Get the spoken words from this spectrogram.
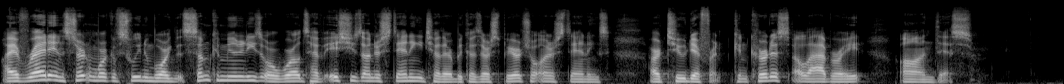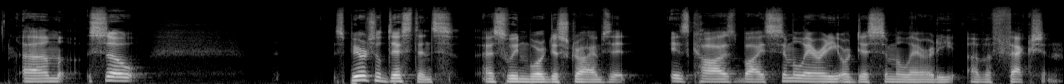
I have read in certain work of Swedenborg that some communities or worlds have issues understanding each other because their spiritual understandings are too different. Can Curtis elaborate on this? Um, so, spiritual distance, as Swedenborg describes it, is caused by similarity or dissimilarity of affection.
